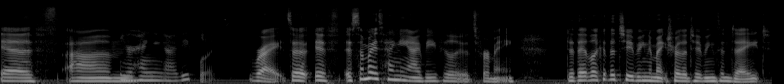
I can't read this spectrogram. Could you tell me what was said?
if um, you're hanging iv fluids Right. So if, if somebody's hanging IV fluids for me, do they look at the tubing to make sure the tubing's in date?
